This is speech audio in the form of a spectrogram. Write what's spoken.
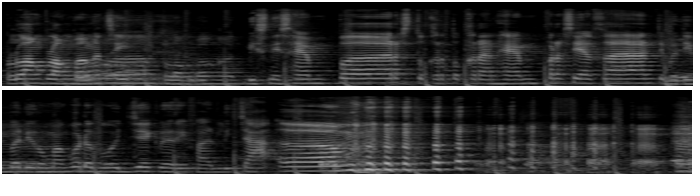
peluang-peluang banget sih. Peluang, peluang banget. Bisnis hampers, tuker-tukeran hampers ya kan. Tiba-tiba Iya. di rumah gue ada gojek dari Fadli Caem. Tadi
